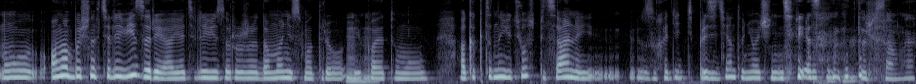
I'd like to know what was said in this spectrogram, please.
Ну, он обычно в телевизоре, а я телевизор уже давно не смотрю, и Мгм. поэтому... А как-то на YouTube специально и заходить президенту не очень интересно. То же самое.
